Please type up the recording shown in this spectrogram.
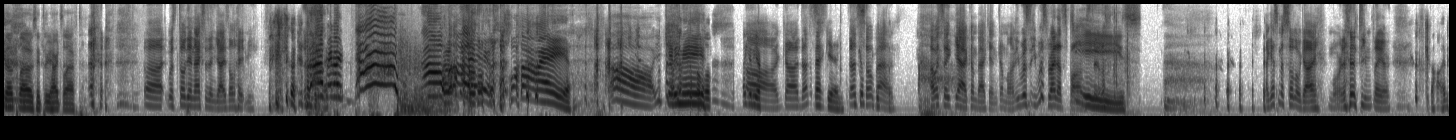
so close. Hit three hearts left. uh, it was totally an accident, guys. Don't hate me. Oh, Kramer! No! No! Why? Why? Oh, you kidding me? I'll give you a Oh god, that's back in. that's Come so back bad. I would say, yeah, come back in. Come on, he was he was right at spawn. Still. Jeez. I guess I'm a solo guy more than a team player. God.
